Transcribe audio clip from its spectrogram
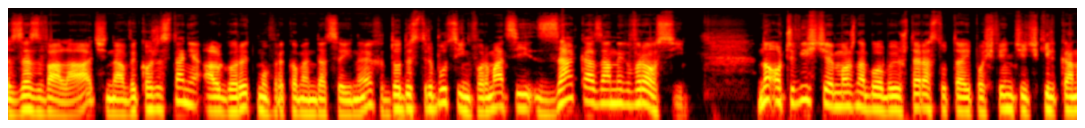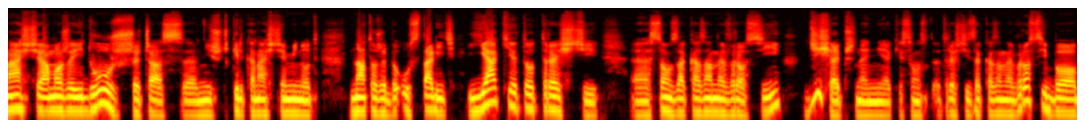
zezwalać na wykorzystanie algorytmów rekomendacyjnych do dystrybucji informacji zakazanych w Rosji. No oczywiście można byłoby już teraz tutaj poświęcić kilkanaście, a może i dłuższy czas niż kilkanaście minut na to, żeby ustalić, jakie to treści są zakazane w Rosji. Dzisiaj przynajmniej, jakie są treści zakazane w Rosji, bo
